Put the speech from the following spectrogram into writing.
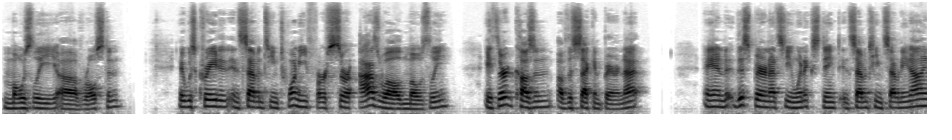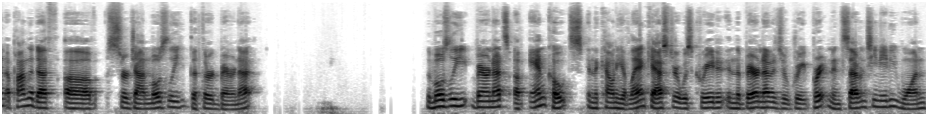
Mosley of Rolleston. It was created in 1720 for Sir Oswald Mosley, a third cousin of the second baronet, and this baronetcy went extinct in 1779 upon the death of Sir John Mosley, the third baronet. The Mosley Baronets of Ancoats in the county of Lancaster was created in the Baronetage of Great Britain in 1781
